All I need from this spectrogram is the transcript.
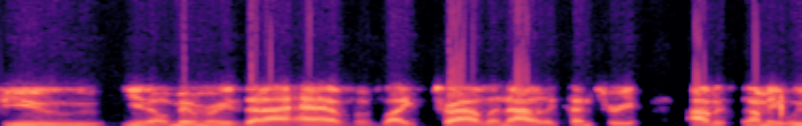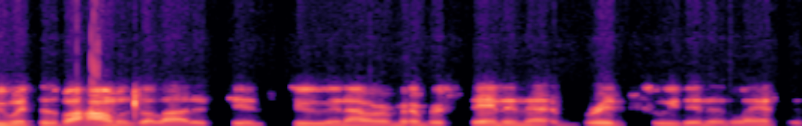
few, you know, memories that I have of like traveling out of the country. I, I mean, we went to the Bahamas a lot as kids too, and I remember staying in that bridge suite in Atlantis.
